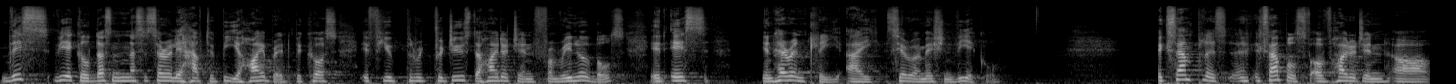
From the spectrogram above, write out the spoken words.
This vehicle doesn't necessarily have to be a hybrid because if you pr produce the hydrogen from renewables, it is inherently a zero emission vehicle. Examples, examples of hydrogen uh,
